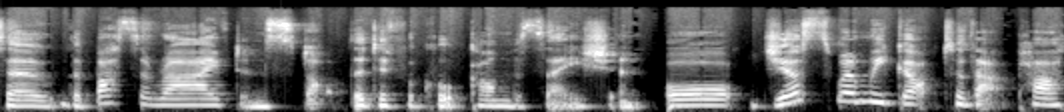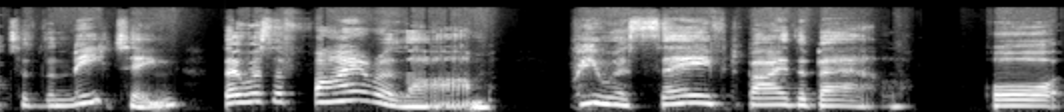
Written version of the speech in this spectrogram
So the bus arrived and stopped the difficult conversation. Or just when we got to that part of the meeting, there was a fire alarm. We were saved by the bell. Or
